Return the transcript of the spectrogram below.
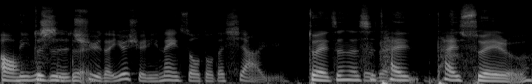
哦，临时去的，因为雪梨那一周都在下雨，对，真的是太太衰了。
